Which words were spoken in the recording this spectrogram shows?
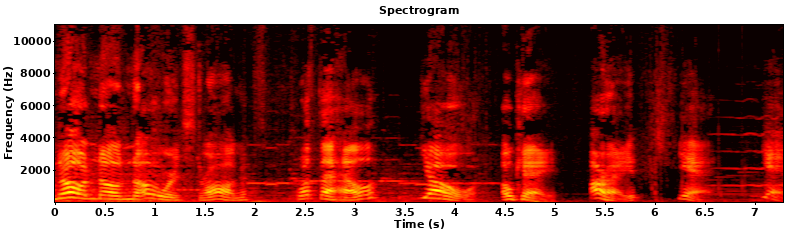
no, no, no, we're strong. What the hell? Yo! Okay. Alright. Yeah. Yeah.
